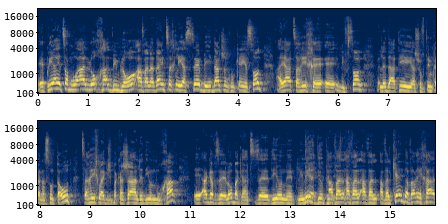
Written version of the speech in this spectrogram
אה, פרי העץ המורעל לא חל במלואו, אבל עדיין צריך ליישם בעידן של חוקי יסוד, היה צריך אה, אה, לפסול, ולדעתי השופטים כאן עשו טעות, צריך להגיש בקשה לדיון מורחב. אה, אגב, זה לא בג"ץ, זה דיון אה, פלילי. כן, דיון פלילי, אבל, סליחה. אבל, אבל, אבל כן, דבר אחד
